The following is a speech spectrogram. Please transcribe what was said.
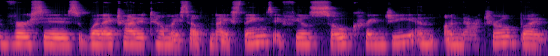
versus when I try to tell myself nice things, it feels so cringy and unnatural. But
